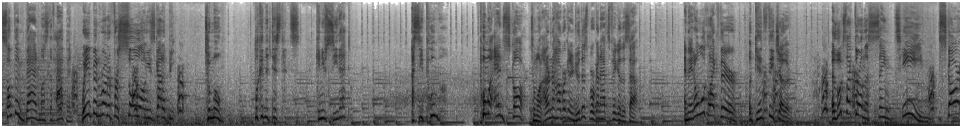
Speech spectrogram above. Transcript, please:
Something bad must have happened. We have been running for so long. He's got to be. Timon, look in the distance. Can you see that? I see Puma. Puma and Scar. Timon, I don't know how we're gonna do this, but we're gonna have to figure this out. And they don't look like they're against each other. It looks like they're on the same team. Scar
